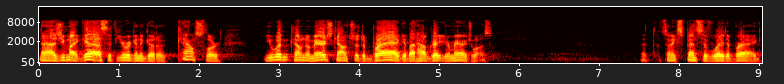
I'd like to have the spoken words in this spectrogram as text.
Now, as you might guess, if you were going to go to a counselor, you wouldn't come to a marriage counselor to brag about how great your marriage was. That's an expensive way to brag.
